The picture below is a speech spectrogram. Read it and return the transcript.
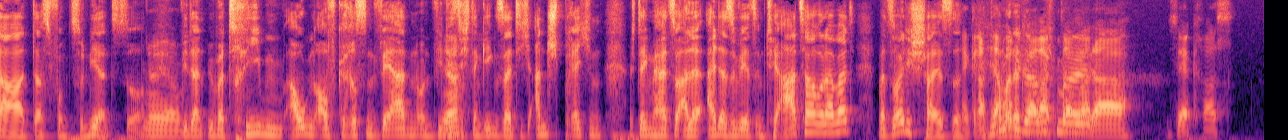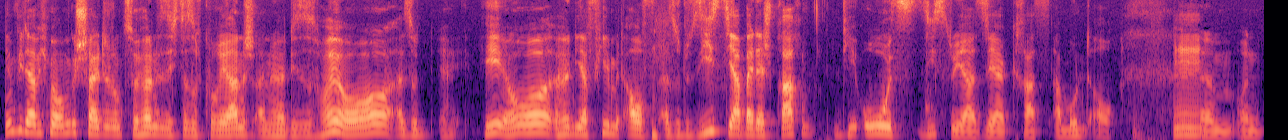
da das funktioniert. So. Ja, ja. Wie dann übertrieben Augen aufgerissen werden und wie Ja. die sich dann gegenseitig ansprechen. Ich denke mir halt so alle, Alter, sind wir jetzt im Theater oder was? Was soll die Scheiße? Ja, gerade der da Hauptcharakter mal- war da sehr krass. Irgendwie habe ich mal umgeschaltet, um zu hören, wie sich das auf Koreanisch anhört. Dieses Heyo, also äh, Heyo, hören die ja viel mit auf. Also du siehst ja bei der Sprache, die O's siehst du ja sehr krass am Mund auch. Ähm, und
